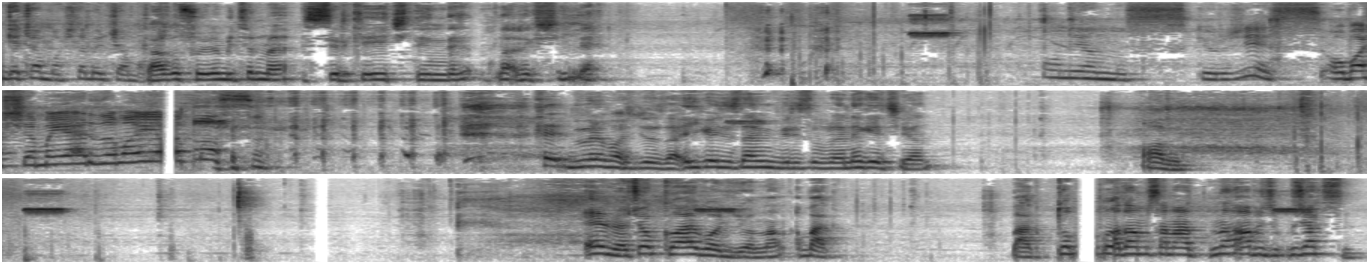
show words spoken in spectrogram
Geçen maçta ben maç. Kanka suyunu bitirme. Sirkeyi içtiğinde nar ekşiyle. Onu yalnız göreceğiz. O başlamayı her zaman yapmazsın. Böyle başlıyoruz ha. İlk önce sen birisi buraya ne geçiyorsun? Abi. Emre çok kolay gol yiyorsun lan. Bak. Bak topu adam sana attığında abi zıplayacaksın.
